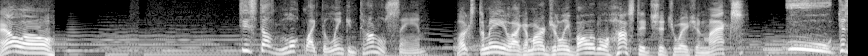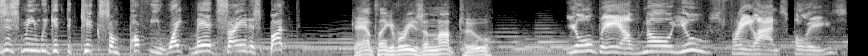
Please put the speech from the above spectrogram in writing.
Hello. This doesn't look like the Lincoln Tunnel, Sam. Looks to me like a marginally volatile hostage situation, Max. Ooh, does this mean we get to kick some puffy white mad scientist butt? Can't think of a reason not to. You'll be of no use, freelance police.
